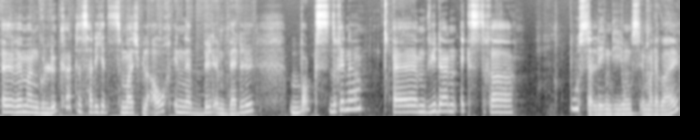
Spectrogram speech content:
äh, wenn man Glück hat, das hatte ich jetzt zum Beispiel auch in der Build and Battle Box drin, äh, wieder ein extra Booster legen die Jungs immer dabei.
